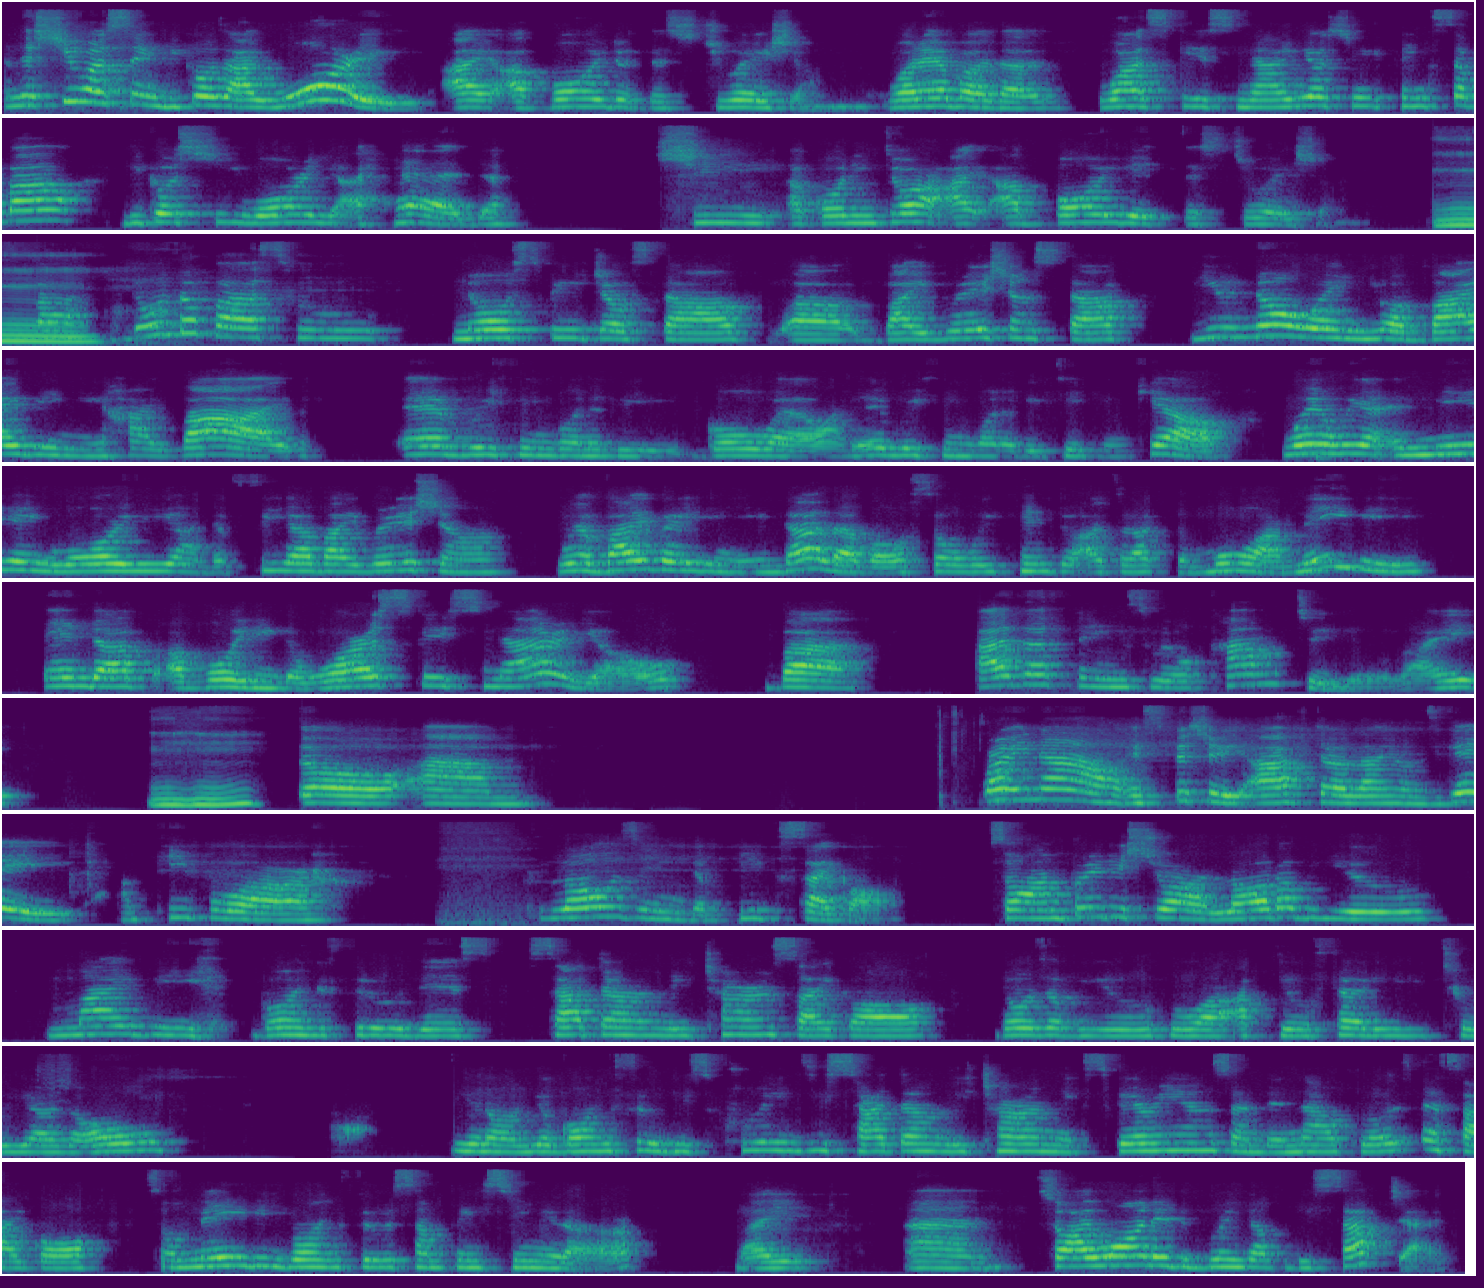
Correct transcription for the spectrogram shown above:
and then she was saying, because I worry, I avoid the situation. Whatever the worst case scenario she thinks about, because she worry ahead, she, according to her, I avoided the situation. Mm. But those of us who know spiritual stuff, uh, vibration stuff, you know when you are vibing in high vibe, everything gonna be go well and everything gonna be taken care of when we are emitting worry and the fear vibration, we're vibrating in that level, so we tend to attract more. Maybe end up avoiding the worst case scenario, but other things will come to you, right? Mm-hmm. So um, right now, especially after Lions Gate, people are closing the big cycle. So I'm pretty sure a lot of you might be going through this Saturn return cycle. Those of you who are up to 32 years old, you know, you're going through this crazy Saturn return experience and then now close the cycle. So maybe going through something similar, right? And so I wanted to bring up this subject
